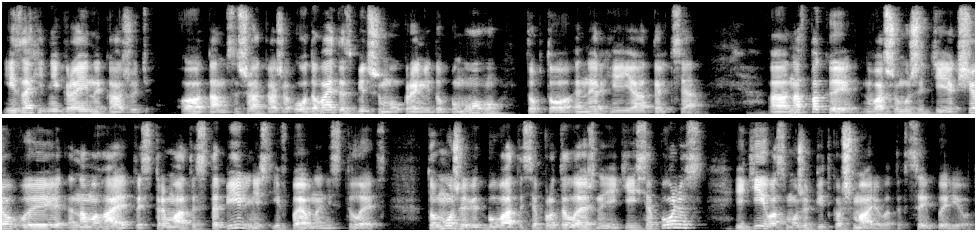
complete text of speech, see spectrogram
І західні країни кажуть: о, там США каже, о, давайте збільшимо Україні допомогу, тобто енергія тельця. Е, Навпаки, в вашому житті, якщо ви намагаєтесь тримати стабільність і впевненість телець, то може відбуватися протилежний якийсь полюс, який вас може підкошмарювати в цей період.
